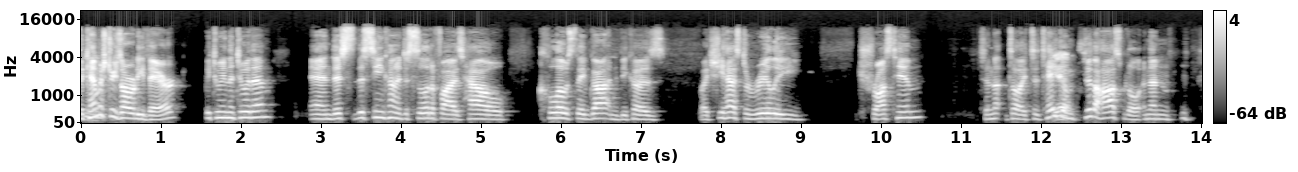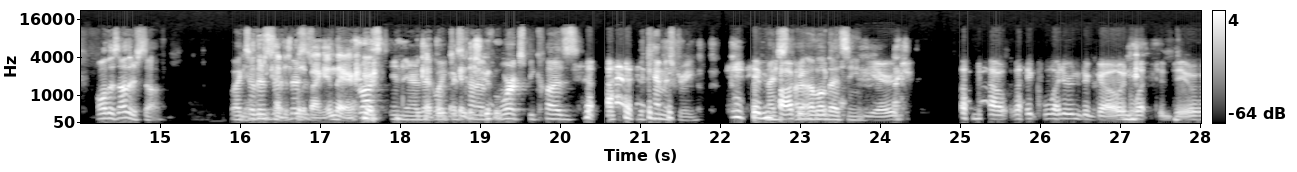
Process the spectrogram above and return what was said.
the Mhm. chemistry's already there between the two of them and this this scene kind of just solidifies how close they've gotten because like she has to really trust him to not to like to take Yeah. him to the hospital and then all this other stuff like Yeah, so you there's can't just put there's it back in there. trust in there that can't put it like just kind of shoe. works because the chemistry him I just- talking I to love that scene. about like where to go and what to do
